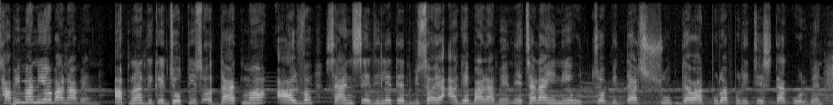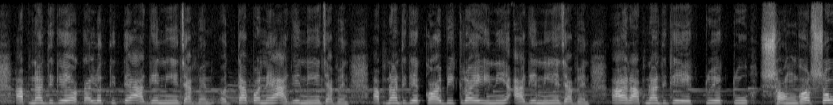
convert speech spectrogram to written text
স্বাভিমানীয় বানাবেন। আপনাদিকে জ্যোতিষ, অধ্যাত্ম আলভ সায়েন্সে রিলেটেড বিষয়ে আগে বাড়াবেন। এছাড়া ইনি নিয়ে উচ্চ বিদ্যার সুখ দেওয়ার পুরোপুরি চেষ্টা করবেন। আপনাদিকে ওকালতিতে আগে নিয়ে যাবেন, অধ্যাপনে আগে নিয়ে যাবেন। আপনাদিকে ক্রয় বিক্রয়ে ইনি আগে নিয়ে যাবেন। আর আপনাদিকে একটু একটু সংঘর্ষও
